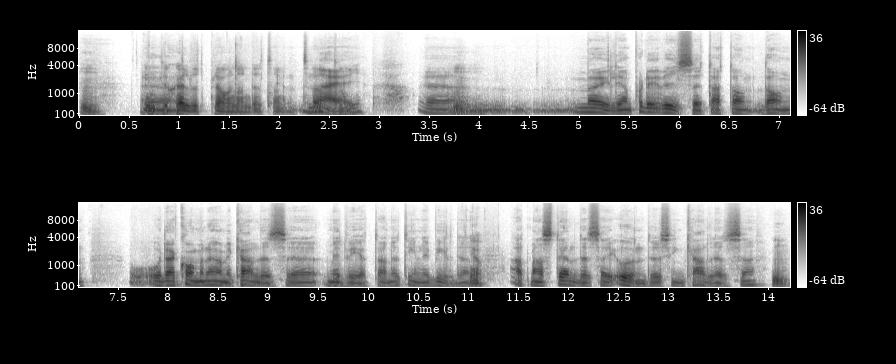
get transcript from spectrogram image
Mm. Inte uh, självutplånande utan tvärtom? Nej. Uh, möjligen på det viset att de, de och där kommer det här med kallelsemedvetandet in i bilden. Ja. Att man ställde sig under sin kallelse mm.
